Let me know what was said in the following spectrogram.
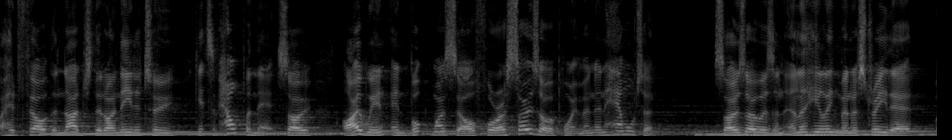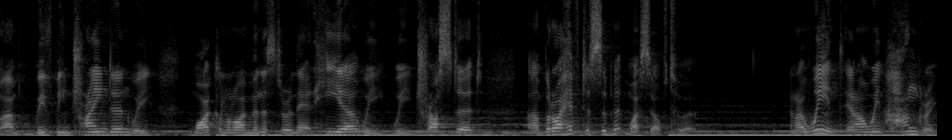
I had felt the nudge that I needed to get some help in that. So I went and booked myself for a Sozo appointment in Hamilton. Sozo is an inner healing ministry that um, we've been trained in. We, Michael and I minister in that here. We, we trust it. Um, but I have to submit myself to it. And I went and I went hungry.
